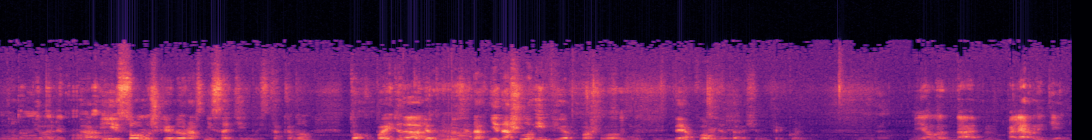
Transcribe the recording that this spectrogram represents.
Ну, там да, недалеко. да. да. И солнышко иной раз не садилось, так оно только пойдет, Да. пойдет вниз, и так не дошло и вверх пошло. Я помню, да, очень прикольно. Да. Белый, да, полярный день.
